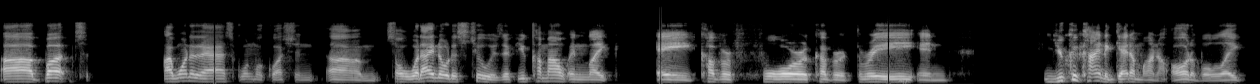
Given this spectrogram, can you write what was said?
Uh, but I wanted to ask one more question. Um, so what I noticed too is if you come out in like a cover four, cover three, and you could kind of get them on an audible, like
